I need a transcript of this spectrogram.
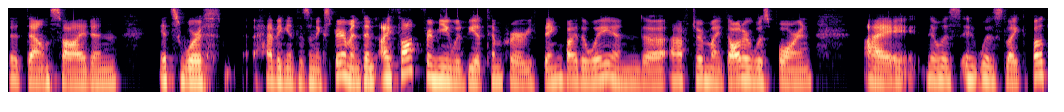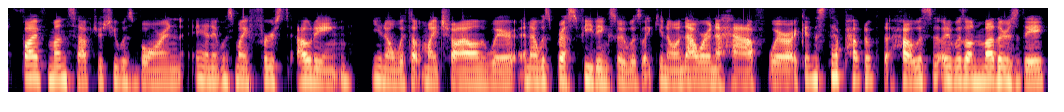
a downside and it's worth having it as an experiment. And I thought for me it would be a temporary thing, by the way. And uh, after my daughter was born, I there was it was like about five months after she was born, and it was my first outing, you know, without my child. Where and I was breastfeeding, so it was like you know an hour and a half where I can step out of the house. It was on Mother's Day,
